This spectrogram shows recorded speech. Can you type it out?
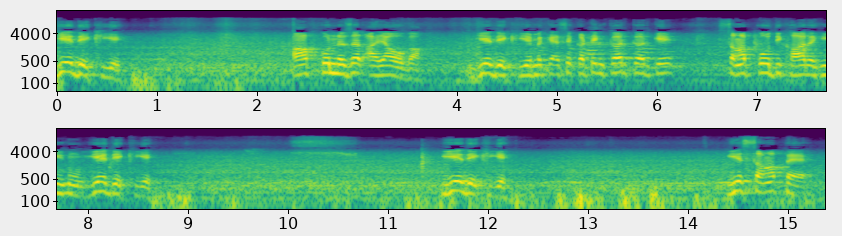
ये देखिए। आपको नज़र आया होगा। ये देखिए, मैं कैसे कटिंग कर करके सांप को दिखा रही हूँ। ये देखिए। ये देखिए। ये सांप है।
